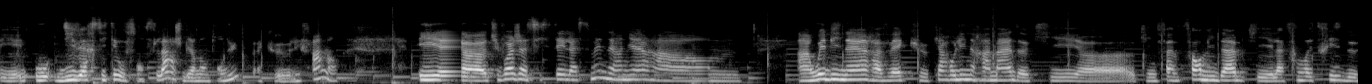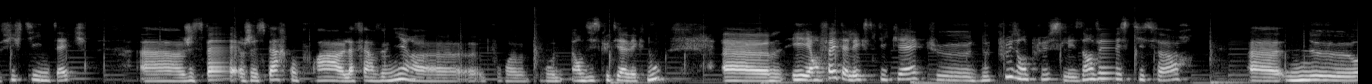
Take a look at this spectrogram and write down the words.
et aux, diversité au sens large, bien entendu, pas que les femmes. Et euh, tu vois, j'assistais la semaine dernière à, un webinaire avec euh, Caroline Ramad, qui est, euh, qui est, une femme formidable, qui est la fondatrice de 50 in Tech. J'espère qu'on pourra la faire venir pour, en discuter avec nous. Et en fait, elle expliquait que de plus en plus, les investisseurs ne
